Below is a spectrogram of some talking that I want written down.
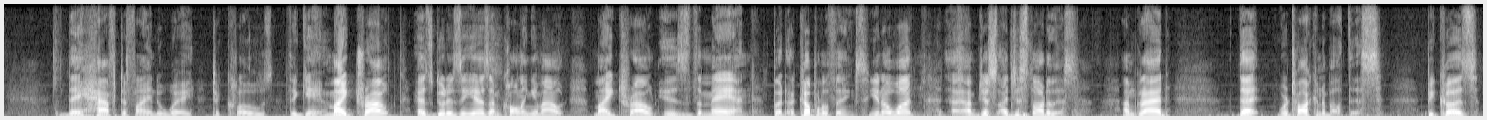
They have to find a way to close the game. Yeah. Mike Trout, as good as he is, I'm calling him out. Mike Trout is the man. But a couple of things. You know what? I- I'm just I just thought of this. I'm glad that we're talking about this because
